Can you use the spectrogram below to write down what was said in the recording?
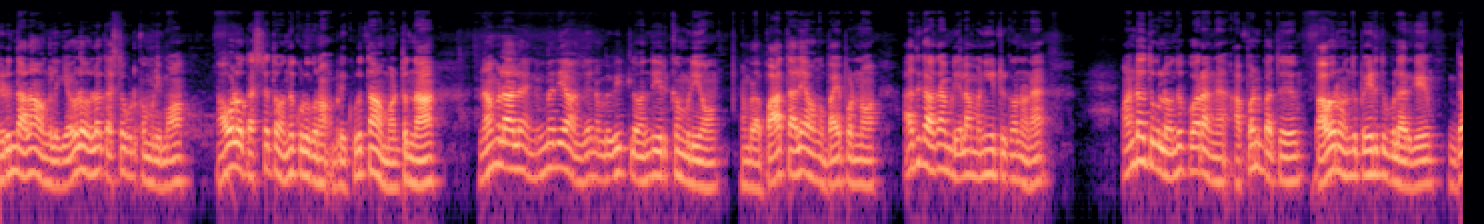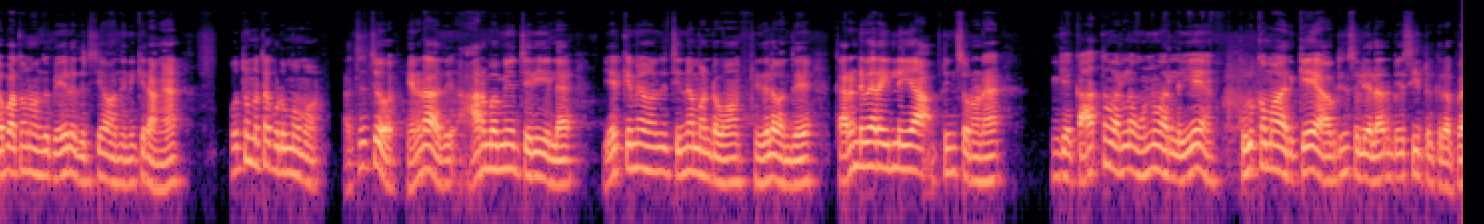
இருந்தாலும் அவங்களுக்கு எவ்வளோ எவ்வளோ கஷ்டம் கொடுக்க முடியுமோ அவ்வளோ கஷ்டத்தை வந்து கொடுக்கணும். அப்படி கொடுத்தா மட்டும்தான் நம்மளால் நிம்மதியாக வந்து நம்ம வீட்டில் வந்து இருக்க முடியும். நம்மளை பார்த்தாலே அவங்க பயப்படணும். அதுக்காக தான் அப்படியெல்லாம் பண்ணிகிட்டு இருக்கோன்னு மண்டபத்துக்குள்ளே வந்து போகிறாங்க அப்போன்னு பார்த்து பவர் வந்து போயிடுது போல இருக்குது இதை பார்த்தோன்னு வந்து பேரதிர்ச்சியாக வந்து நிற்கிறாங்க ஒட்டுமொத்த குடும்பமா அச்சச்சோ என்னடா அது ஆரம்பமே சரியில்லை. ஏற்கனவே வந்து சின்ன மண்டபம். இதில் வந்து கரண்ட் வேறு இல்லையா? அப்படின்னு சொன்னோன்னே இங்கே காற்றும் வரல ஒன்றும் வரலையே. குலுக்கமாக இருக்கே அப்படின்னு சொல்லி எல்லாரும் பேசிகிட்டு இருக்கிறப்ப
